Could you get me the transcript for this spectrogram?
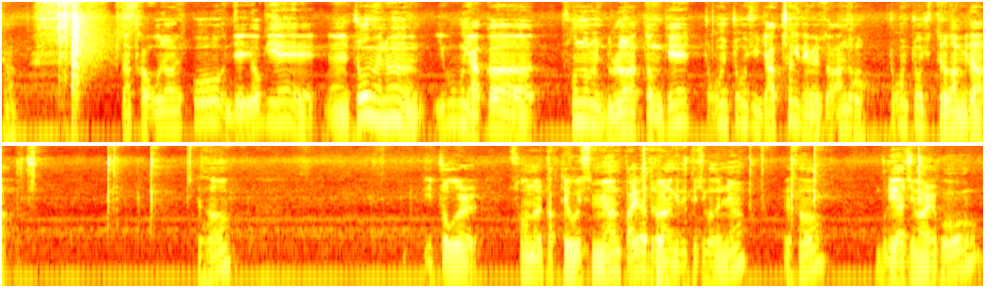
자, 일단 가고정을 했고 이제 여기에 예, 쪼으면은 이 부분이 아까 손으로 눌러놨던 게 조금 조금씩 압착이 되면서 안으로 조금 조금씩 들어갑니다. 그래서 이쪽을 손을 딱 대고 있으면 빨려 들어가는 게 느껴지거든요. 그래서 무리하지 말고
